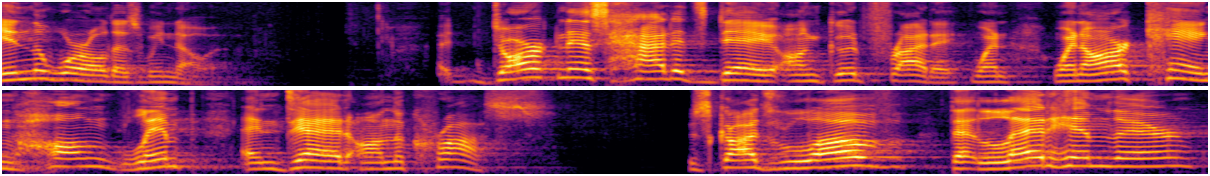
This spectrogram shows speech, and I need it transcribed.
in the world as we know it. Darkness had its day on Good Friday when, when our King hung limp and dead on the cross. It was God's love that led him there.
